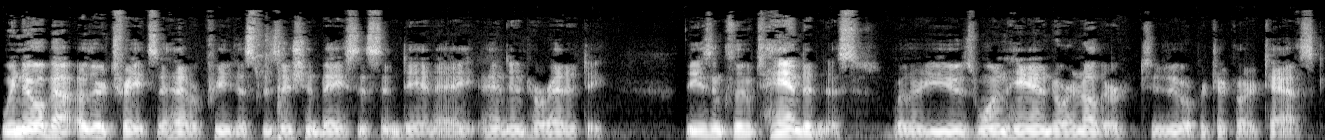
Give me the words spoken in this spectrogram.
We know about other traits that have a predisposition basis in DNA and in heredity. These include handedness, whether you use one hand or another to do a particular task.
